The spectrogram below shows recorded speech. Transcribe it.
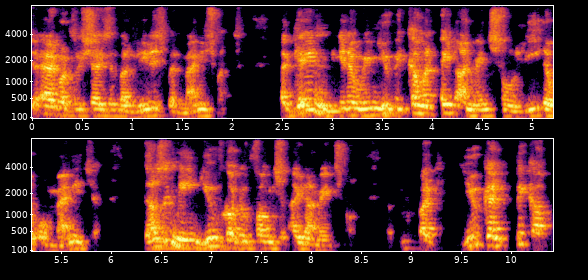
to add what Richard said about leadership and management, again, you know, when you become an eight-dimensional leader or manager, doesn't mean you've got to function eight-dimensional. But you can pick up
